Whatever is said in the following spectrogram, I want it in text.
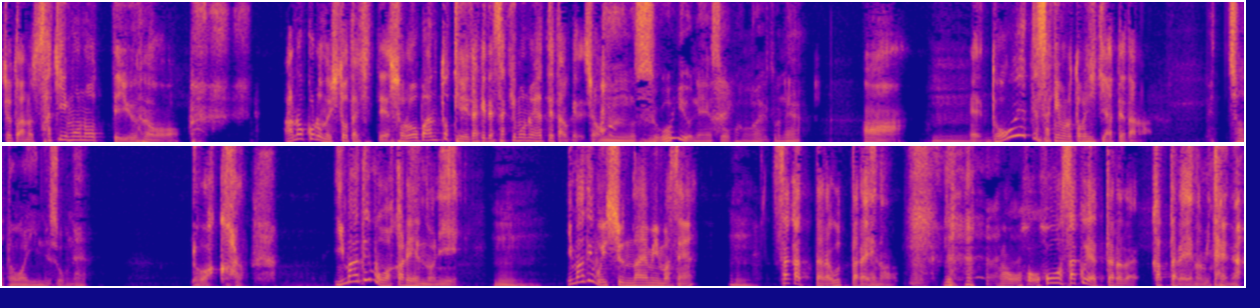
ちょっとあの、先物っていうのを、あの頃の人たちって、そろばんと手だけで先物やってたわけでしょ？あ。うん、すごいよね、そう考えるとね。ああうん。え、どうやって先物取引やってたの？めっちゃ頭いいんでしょうね。いや、わかる。今でも分かれへんのに、うん。今でも一瞬悩みません？うん。下がったら打ったらええの。もうほ豊作やったら勝ったらええのみたいな。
